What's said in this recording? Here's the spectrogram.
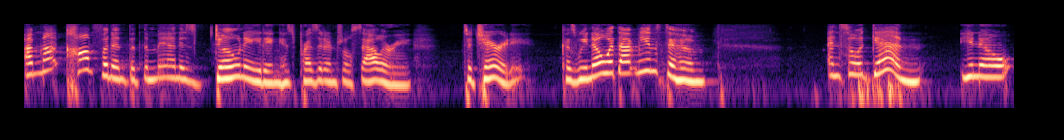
I'm not confident that the man is donating his presidential salary to charity because we know what that means to him. And so again, you know,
